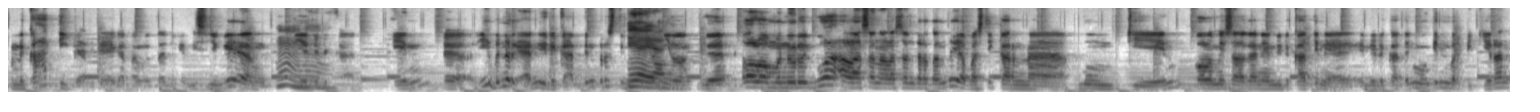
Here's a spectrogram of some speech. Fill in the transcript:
mendekati kan kayak kata lu tadi kan. Bisa juga yang Mm. dia didekat. Eh, iya bener kan didekatin terus tiba-tiba Iya, iya. ngilang juga. Kalau menurut gua alasan-alasan tertentu ya pasti karena mungkin kalau misalkan yang didekatin ya, yang didekatin mungkin berpikiran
